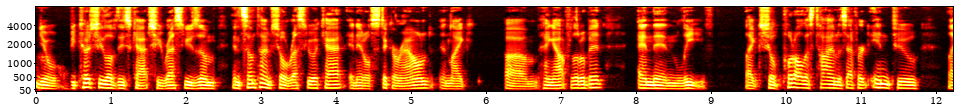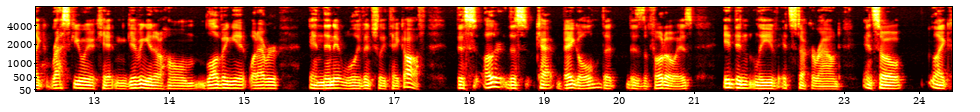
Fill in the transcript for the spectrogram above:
you know because she loves these cats, she rescues them, and sometimes she'll rescue a cat and it'll stick around and like um, hang out for a little bit and then leave. Like she'll put all this time, this effort into like rescuing a kitten, giving it a home, loving it, whatever, and then it will eventually take off this other this cat bagel that is the photo is it didn't leave it stuck around and so like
